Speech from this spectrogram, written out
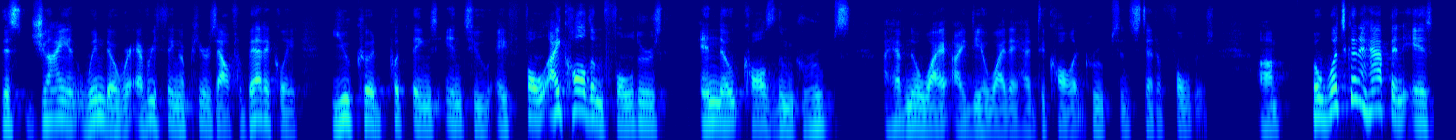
this giant window where everything appears alphabetically, you could put things into a fold. I call them folders. EndNote calls them groups. I have no why, idea why they had to call it groups instead of folders. Um, but what's going to happen is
